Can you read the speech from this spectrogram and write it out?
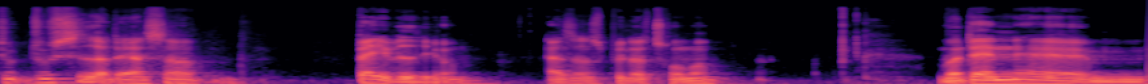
Du, du sidder der så bagved jo, altså og spiller trommer. Hvordan, øh,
